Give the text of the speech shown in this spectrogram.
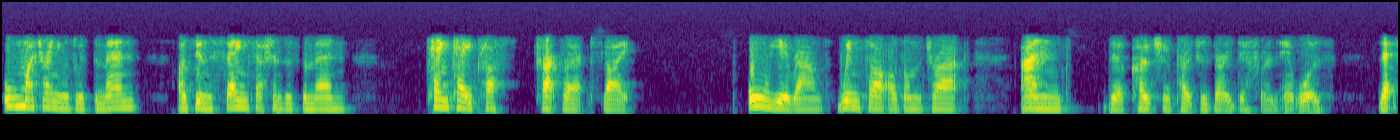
all my training was with the men. I was doing the same sessions as the men, 10k plus track reps, like all year round. Winter, I was on the track, and the coaching approach was very different. It was let's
